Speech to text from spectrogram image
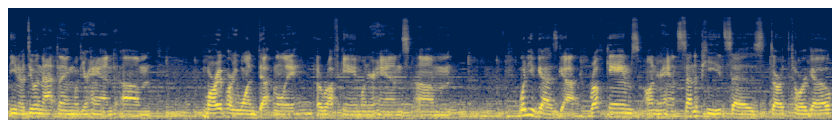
you know, doing that thing with your hand. Um, Mario Party 1, definitely a rough game on your hands. Um, what do you guys got? Rough games on your hands. Centipede says Darth Torgo.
